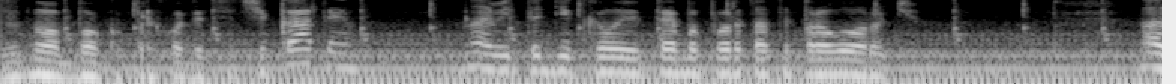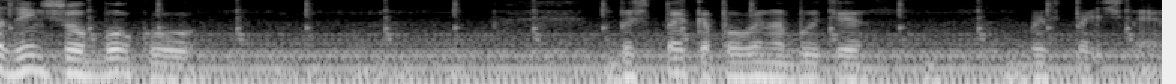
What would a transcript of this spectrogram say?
З одного боку приходиться чекати, навіть тоді, коли треба повертати праворуч. А з іншого боку, безпека повинна бути безпечною.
